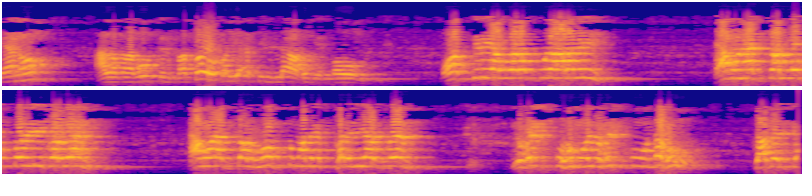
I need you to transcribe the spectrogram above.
কেন? আল্লাহ তারা বলছেন অচিরে আল্লাহ রব্বুল আলামিন। এমন একটা লোক তৈরি করবেন, এমন একটা লোক তোমাদের স্তরে নিয়ে আসবেন। যাদেরকে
